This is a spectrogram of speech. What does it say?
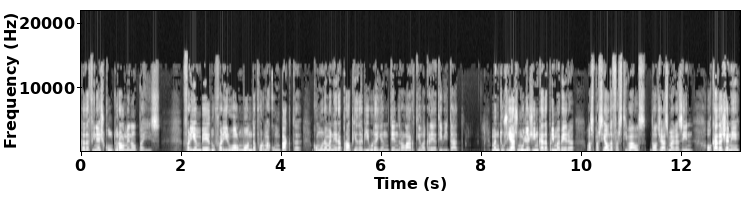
que defineix culturalment el país – Faríem bé d'oferir-ho al món de forma compacta, com una manera pròpia de viure i entendre l'art i la creativitat. M'entusiasmo llegint cada primavera l'especial de festivals del Jazz Magazine o cada gener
